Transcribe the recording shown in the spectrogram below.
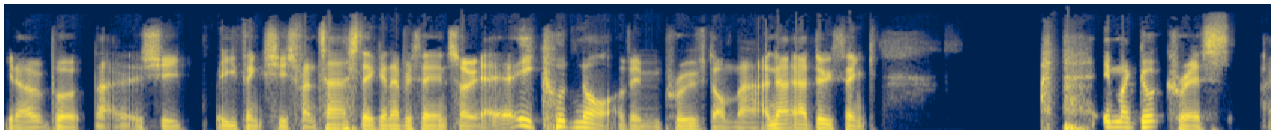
you know. But that, she he thinks she's fantastic and everything, so uh, he could not have improved on that. And I, I do think in my gut, Chris, I,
